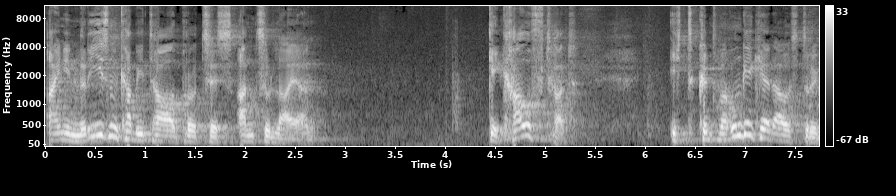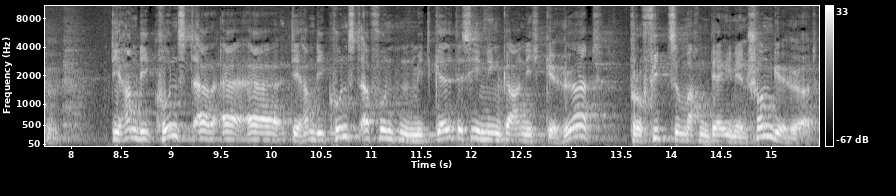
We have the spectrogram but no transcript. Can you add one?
einen Riesenkapitalprozess anzuleiern, gekauft hat. Ich könnte es mal umgekehrt ausdrücken. Die haben die, Kunst, äh, äh, die haben die Kunst erfunden, mit Geld, das ihnen gar nicht gehört, Profit zu machen, der ihnen schon gehört.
